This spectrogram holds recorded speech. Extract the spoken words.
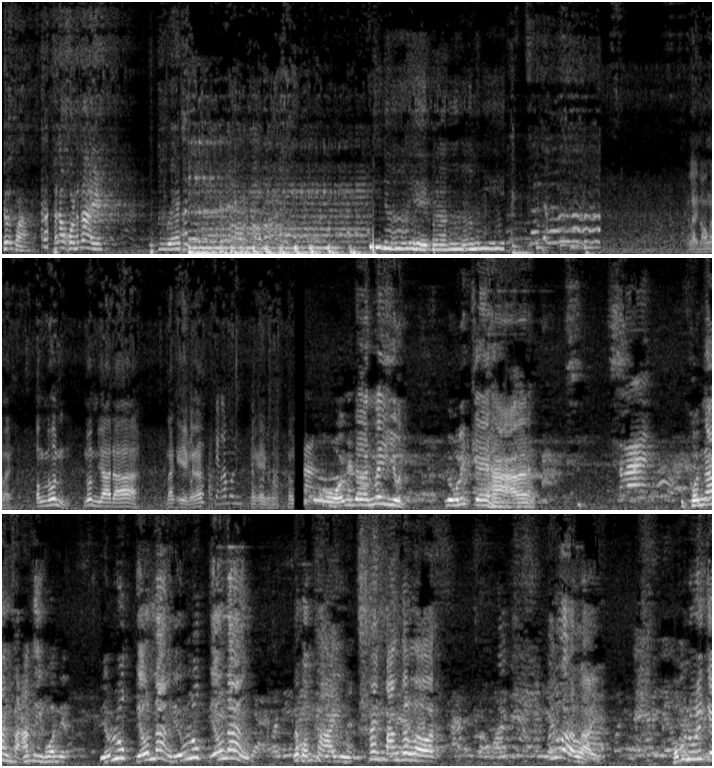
เยอะกว่า ฉันเอาคนข้างหน้าเองมึงเวทที่ได้ปราณีอะไรน้องอะไร ต้องนุ่น นุ่นยาดานางเอกเลยนะเสียงละมุนนางเอกเลยโอ้ยมันเดินไม่หยุด ดูลิเกหาเลยอะไรอีกคนนั่งสามสี่คนเนี่ย เดี๋ยวลุก เดี๋ยวนั่ง เดี๋ยวลุก เดี๋ยวนั่ง แล้วผมถ่ายอยู่ แม่งบังตลอด ไม่รู้อะไร ผมมาดูลิเก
